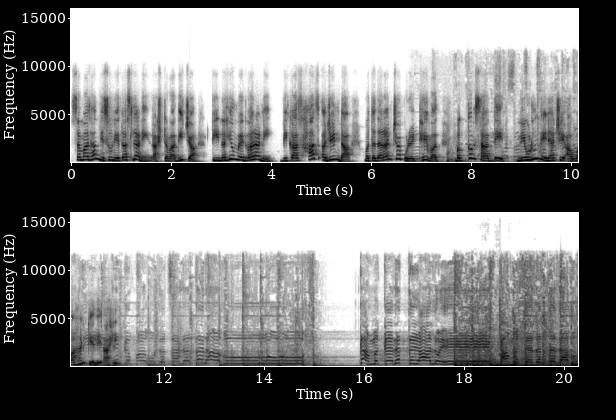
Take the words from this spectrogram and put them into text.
समाधान दिसून येत असल्याने राष्ट्रवादीच्या तीनही उमेदवारांनी विकास हाच अजेंडा मतदारांच्या पुढे ठेवत भक्कम साथ देत निवडून देण्याचे आवाहन केले आहे. काम करत आलोय काम करत राहू.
